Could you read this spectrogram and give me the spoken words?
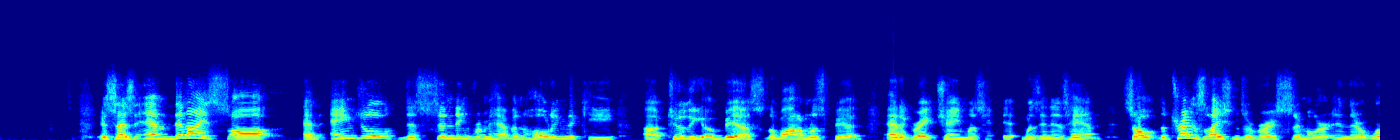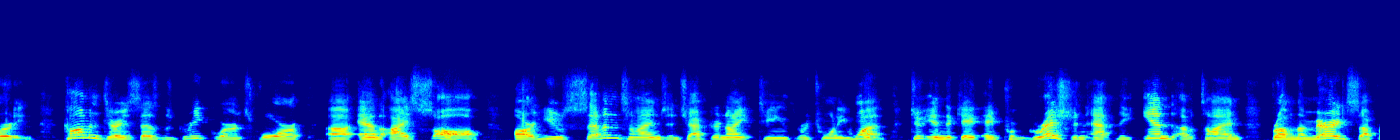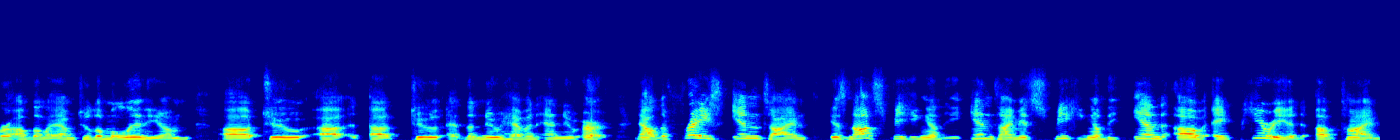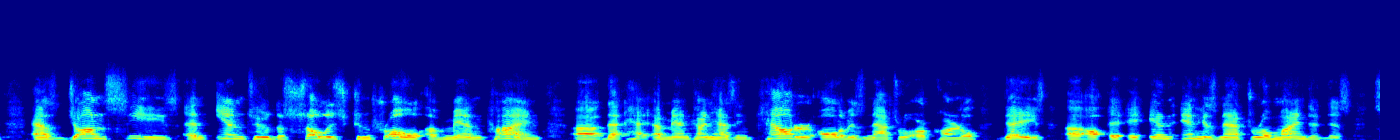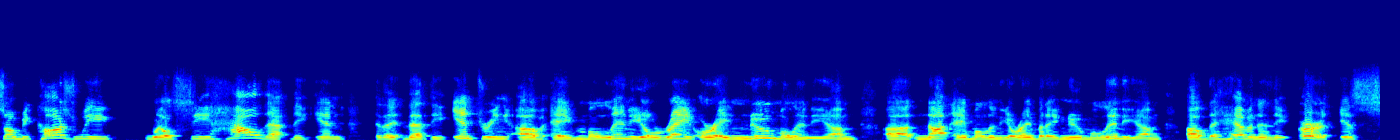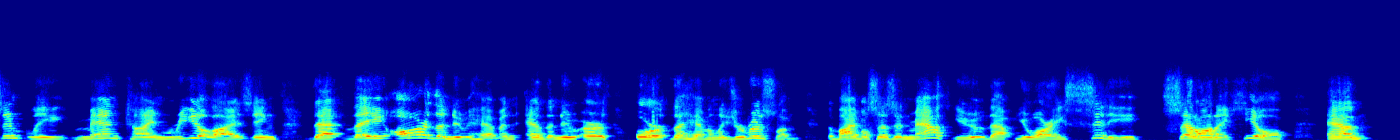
It says, "And then I saw an angel descending from heaven holding the key uh, to the abyss, the bottomless pit, and a great chain was it was in his hand." So the translations are very similar in their wording. Commentary says the Greek words for uh, "and I saw" are used seven times in chapter 19 through 21 to indicate a progression at the end of time from the marriage supper of the Lamb to the millennium uh, to uh, uh, to the new heaven and new earth. Now, the phrase end time is not speaking of the end time, it's speaking of the end of a period of time. As John sees an end to the soulish control of mankind, uh, that ha- uh, mankind has encountered all of his natural or carnal days uh, in, in his natural mindedness. So, because we will see how that the end that the entering of a millennial reign or a new millennium, uh, not a millennial reign, but a new millennium of the heaven and the earth is simply mankind realizing that they are the new heaven and the new earth or the heavenly Jerusalem. The Bible says in Matthew that you are a city set on a hill and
